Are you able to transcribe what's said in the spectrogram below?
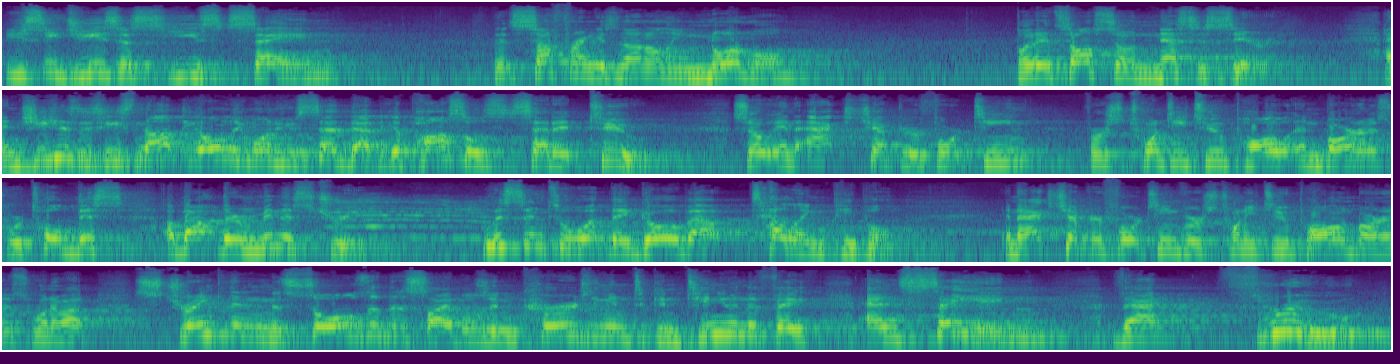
You see, Jesus, he's saying that suffering is not only normal, but it's also necessary. And Jesus, he's not the only one who said that. The apostles said it too. So in Acts chapter 14, verse 22, Paul and Barnabas were told this about their ministry. Listen to what they go about telling people. In Acts chapter 14, verse 22, Paul and Barnabas went about strengthening the souls of the disciples, encouraging them to continue in the faith, and saying that through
